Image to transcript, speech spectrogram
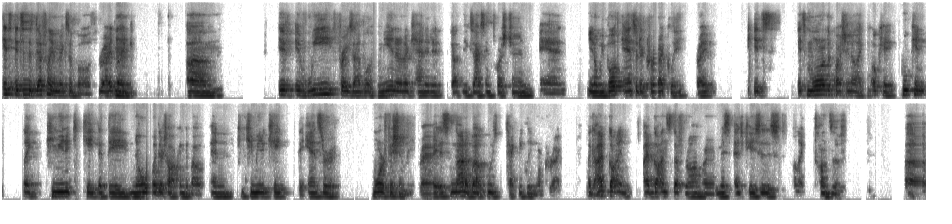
it's it's definitely a mix of both, right? Mm-hmm. Like um if if we, for example, if me and another candidate got the exact same question and you know we both answered it correctly right? It's it's more of the question of like okay who can like communicate that they know what they're talking about and can communicate the answer more efficiently right? It's not about who's technically more correct. Like i've gotten i've gotten stuff wrong or missed edge cases on like tons of uh,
